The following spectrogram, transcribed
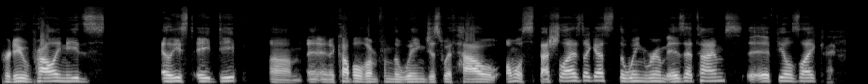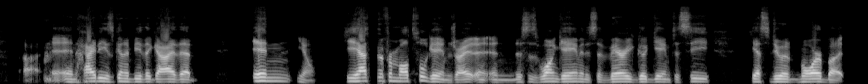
Purdue probably needs at least eight deep, um, and, and a couple of them from the wing, just with how almost specialized I guess the wing room is at times. It feels like, uh, and Heide is going to be the guy that in you know he has to for multiple games, right? And, and this is one game, and it's a very good game to see. He has to do it more, but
